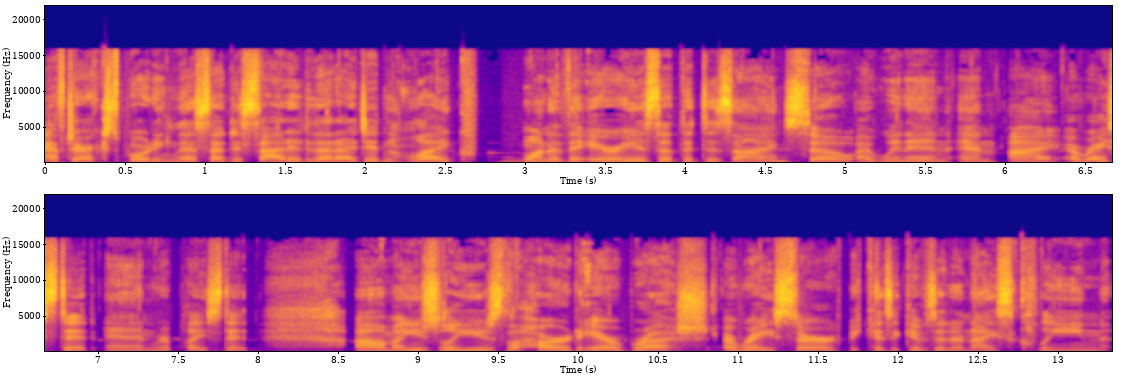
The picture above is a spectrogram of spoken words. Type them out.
After exporting this, I decided that I didn't like one of the areas of the design, so I went in and I erased it and replaced it. Um, I usually use the hard airbrush eraser because it gives it a nice clean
